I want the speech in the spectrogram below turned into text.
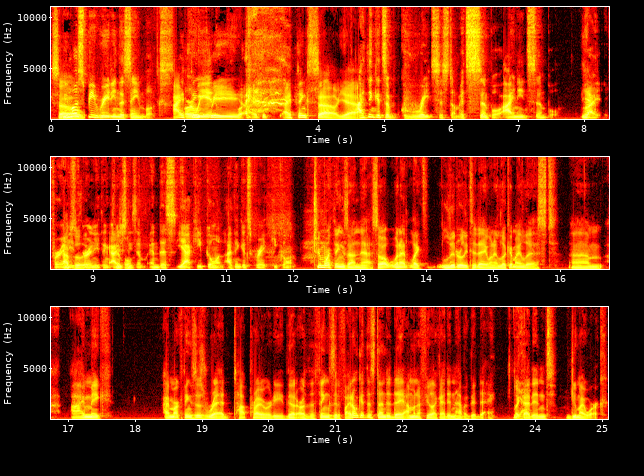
So we must be reading the same books. I think we, we I, think, I, think, so. Yeah. I think it's a great system. It's simple. I need simple. Yeah, right. For any, absolutely. for anything. Simple. I just need simple. And this, yeah, keep going. I think it's great. Keep going. Two more things on that. So when I like literally today, when I look at my list, um, I make I mark things as red, top priority, that are the things that if I don't get this done today, I'm going to feel like I didn't have a good day, like yeah. I didn't do my work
